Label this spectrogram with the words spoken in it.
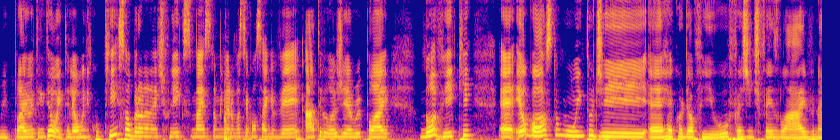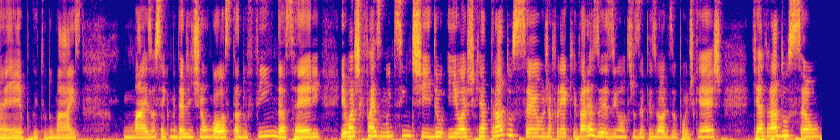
Reply 88. Ele é o único que sobrou na Netflix, mas se não me engano você consegue ver a trilogia Reply no Viki. É, eu gosto muito de é, Record of Youth, a gente fez live na época e tudo mais. Mas eu sei que muita gente não gosta do fim da série. Eu acho que faz muito sentido e eu acho que a tradução, já falei aqui várias vezes em outros episódios do podcast, que a tradução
